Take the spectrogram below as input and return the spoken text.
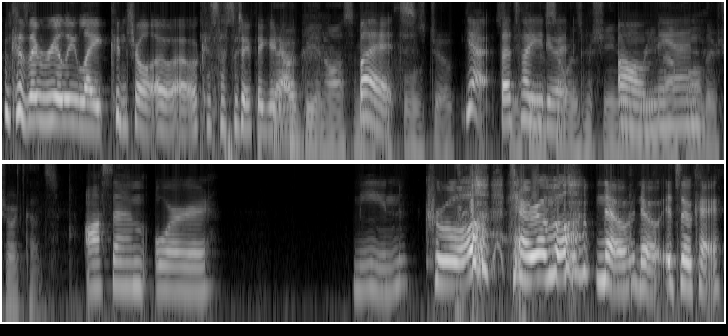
Because I really like Control OO because that's what I figured That out. That would be an awesome But- Fool's joke. yeah, that's how you do it. someone's machine Oh, remap man. all their shortcuts. awesome or mean, cruel, terrible. No, no, it's okay.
